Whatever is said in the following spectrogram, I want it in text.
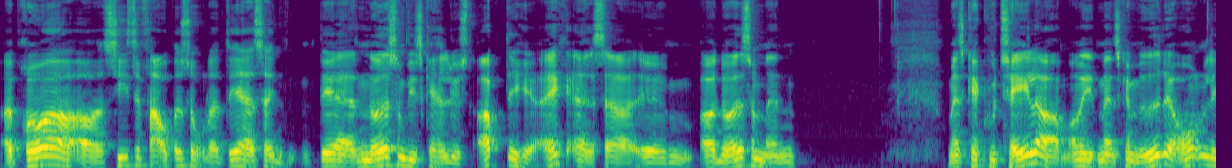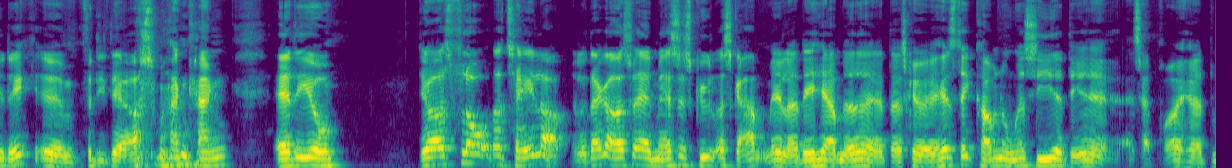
og jeg prøver at sige til fagpersoner, at det er, altså, det er noget, som vi skal have løst op, det her, ikke? Altså, øhm, og noget, som man, man skal kunne tale om, og man skal møde det ordentligt, ikke? Øhm, fordi det er også mange gange, er det jo, det er også flot at tale om, eller der kan også være en masse skyld og skam, eller det her med, at der skal helst ikke komme nogen og sige, at det, altså prøv at høre, du,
